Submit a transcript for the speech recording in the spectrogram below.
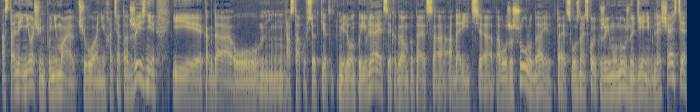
остальные не очень понимают, чего они хотят от жизни, и когда у Остапа все-таки этот миллион появляется, и когда он пытается одарить э, того же Шуру, да, и пытается узнать, сколько же ему нужно денег для счастья,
